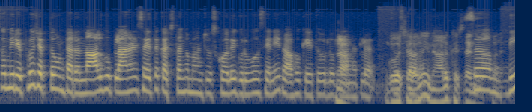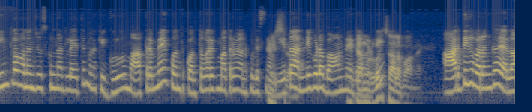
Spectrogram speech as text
సో మీరు ఎప్పుడూ చెప్తూ ఉంటారు నాలుగు ప్లానెట్స్ అయితే ఖచ్చితంగా మనం చూసుకోవాలి గురువు శని రాహు కేతువులు ప్లానెట్లు గోచారాలు ఈ నాలుగు ఖచ్చితంగా. దీంట్లో మనం చూసుకున్నట్లయితే మనకి గురువు మాత్రమే కొంత కొంతవరకు మాత్రమే అనుకూలిస్తున్నాడు. మిగతా. అన్ని కూడా బాగున్నాయి కాబట్టి చాలా బాగున్నాయి. ఆర్థిక పరంగా ఎలా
